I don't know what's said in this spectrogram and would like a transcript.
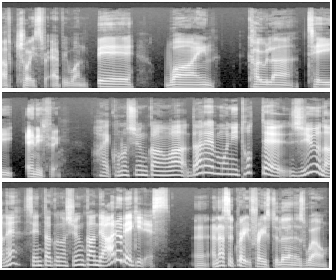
of choice for everyone beer, wine, cola, tea, anything. はいこの瞬間は誰もにとって自由なね選択の瞬間であるべきです Uh, and that's a great phrase to learn as well.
